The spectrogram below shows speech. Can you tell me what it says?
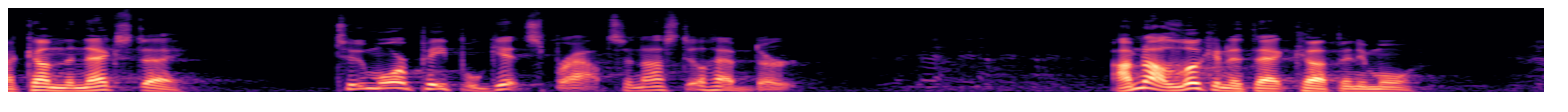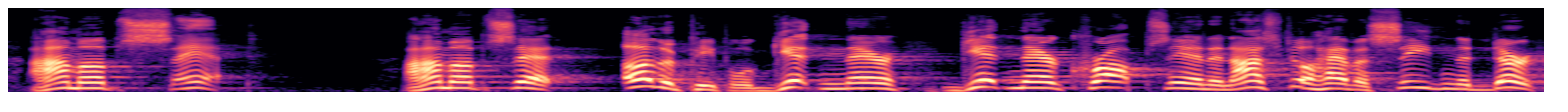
I come the next day. Two more people get sprouts, and I still have dirt. I'm not looking at that cup anymore. I'm upset. I'm upset other people getting their, getting their crops in, and I still have a seed in the dirt.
